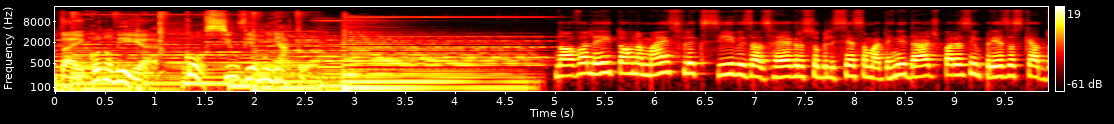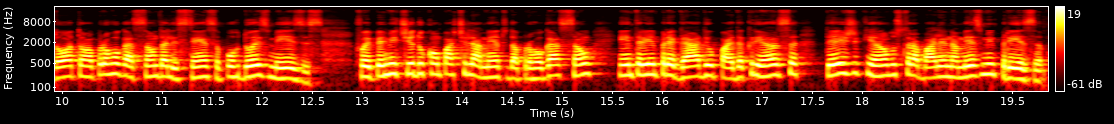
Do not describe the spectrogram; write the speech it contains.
da Economia, com Silvia Munhato. Nova lei torna mais flexíveis as regras sobre licença maternidade para as empresas que adotam a prorrogação da licença por dois meses. Foi permitido o compartilhamento da prorrogação entre a empregada e o pai da criança, desde que ambos trabalhem na mesma empresa.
